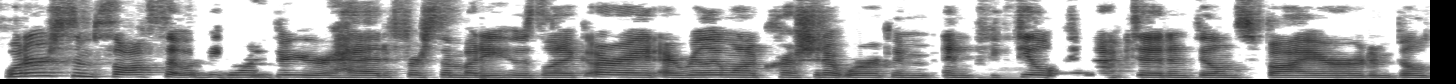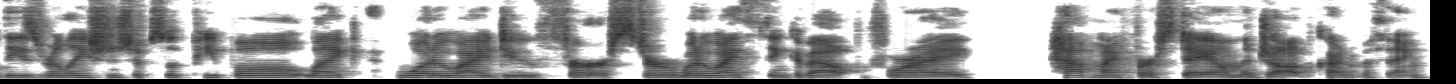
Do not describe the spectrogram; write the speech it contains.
what are some thoughts that would be going through your head for somebody who's like all right i really want to crush it at work and, and feel connected and feel inspired and build these relationships with people like what do i do first or what do i think about before i have my first day on the job kind of a thing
